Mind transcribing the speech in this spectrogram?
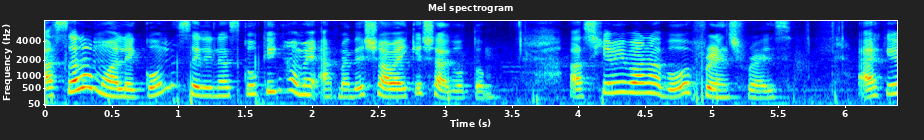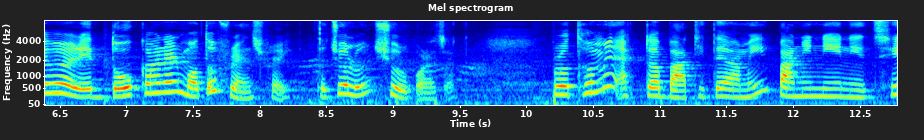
আসসালামু আলাইকুম, সেলিনাস কুকিং হোমে আপনাদের সবাইকে স্বাগতম। আজকে আমি বানাবো ফ্রেঞ্চ ফ্রাইস একেবারে দোকানের মতো ফ্রেঞ্চ ফ্রাই তো চলুন শুরু করা যাক। প্রথমে একটা বাটিতে আমি পানি নিয়ে নিয়েছি।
